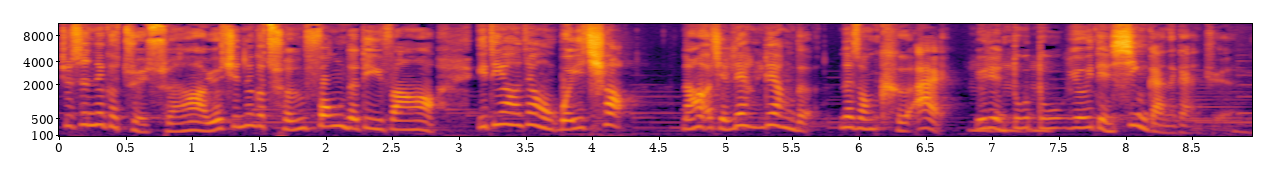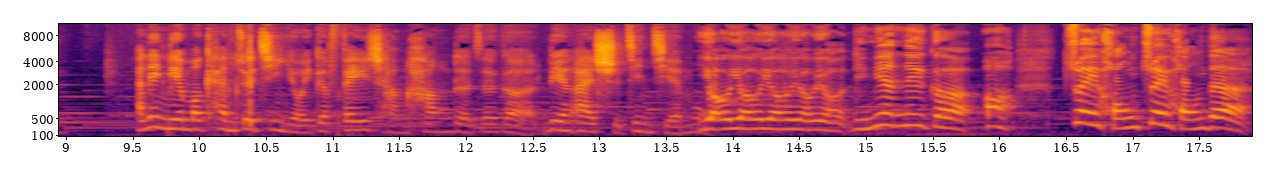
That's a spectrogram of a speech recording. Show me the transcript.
就是那个嘴唇啊，尤其那个唇峰的地方啊，一定要这样微翘，然后而且亮亮的那种可爱，有点嘟嘟，有一点性感的感觉。阿令，你有没有看最近有一个非常夯的这个恋爱实境节目？有有有有有，里面那个哦最红最红的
